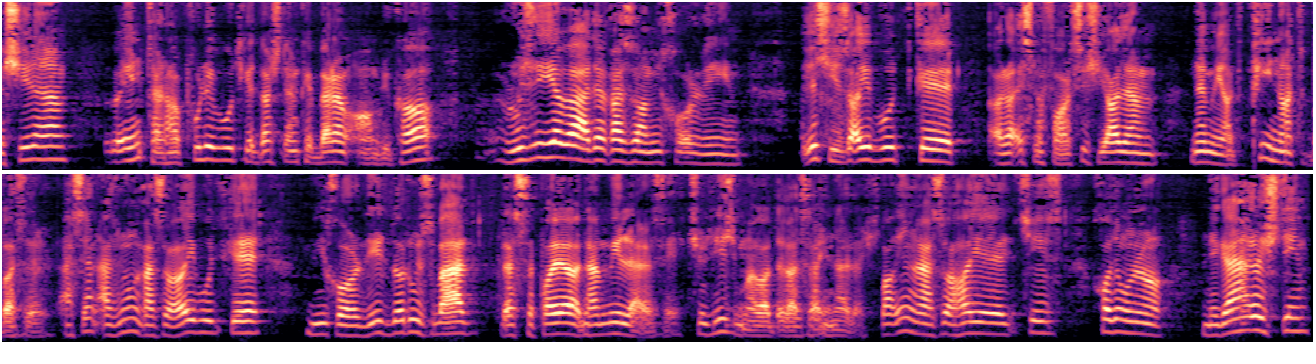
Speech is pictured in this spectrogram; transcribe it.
کشیدم و این تنها پولی بود که داشتم که برم آمریکا. روزی یه وعده غذا میخوردیم. یه چیزایی بود که حالا اسم فارسیش یادم نمیاد. پینات بازر اصلا از اون غذاهایی بود که میخوردی دو روز بعد دست پای آدم میلرزه. چون هیچ مواد غذایی نداشت. با این غذاهای چیز خودمون رو نگه داشتیم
